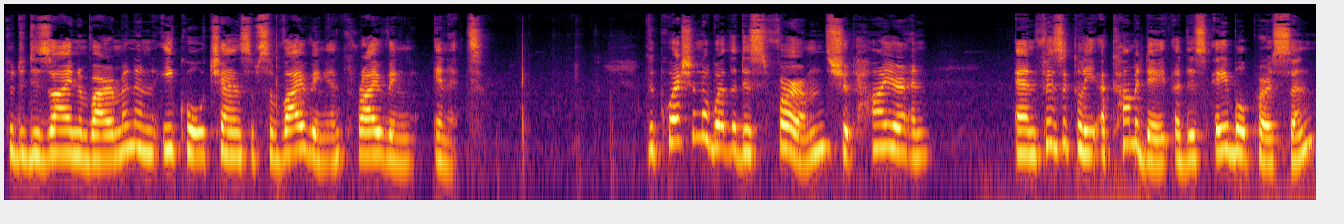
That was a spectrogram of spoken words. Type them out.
to the design environment and equal chance of surviving and thriving in it. The question of whether this firm should hire and, and physically accommodate a disabled person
